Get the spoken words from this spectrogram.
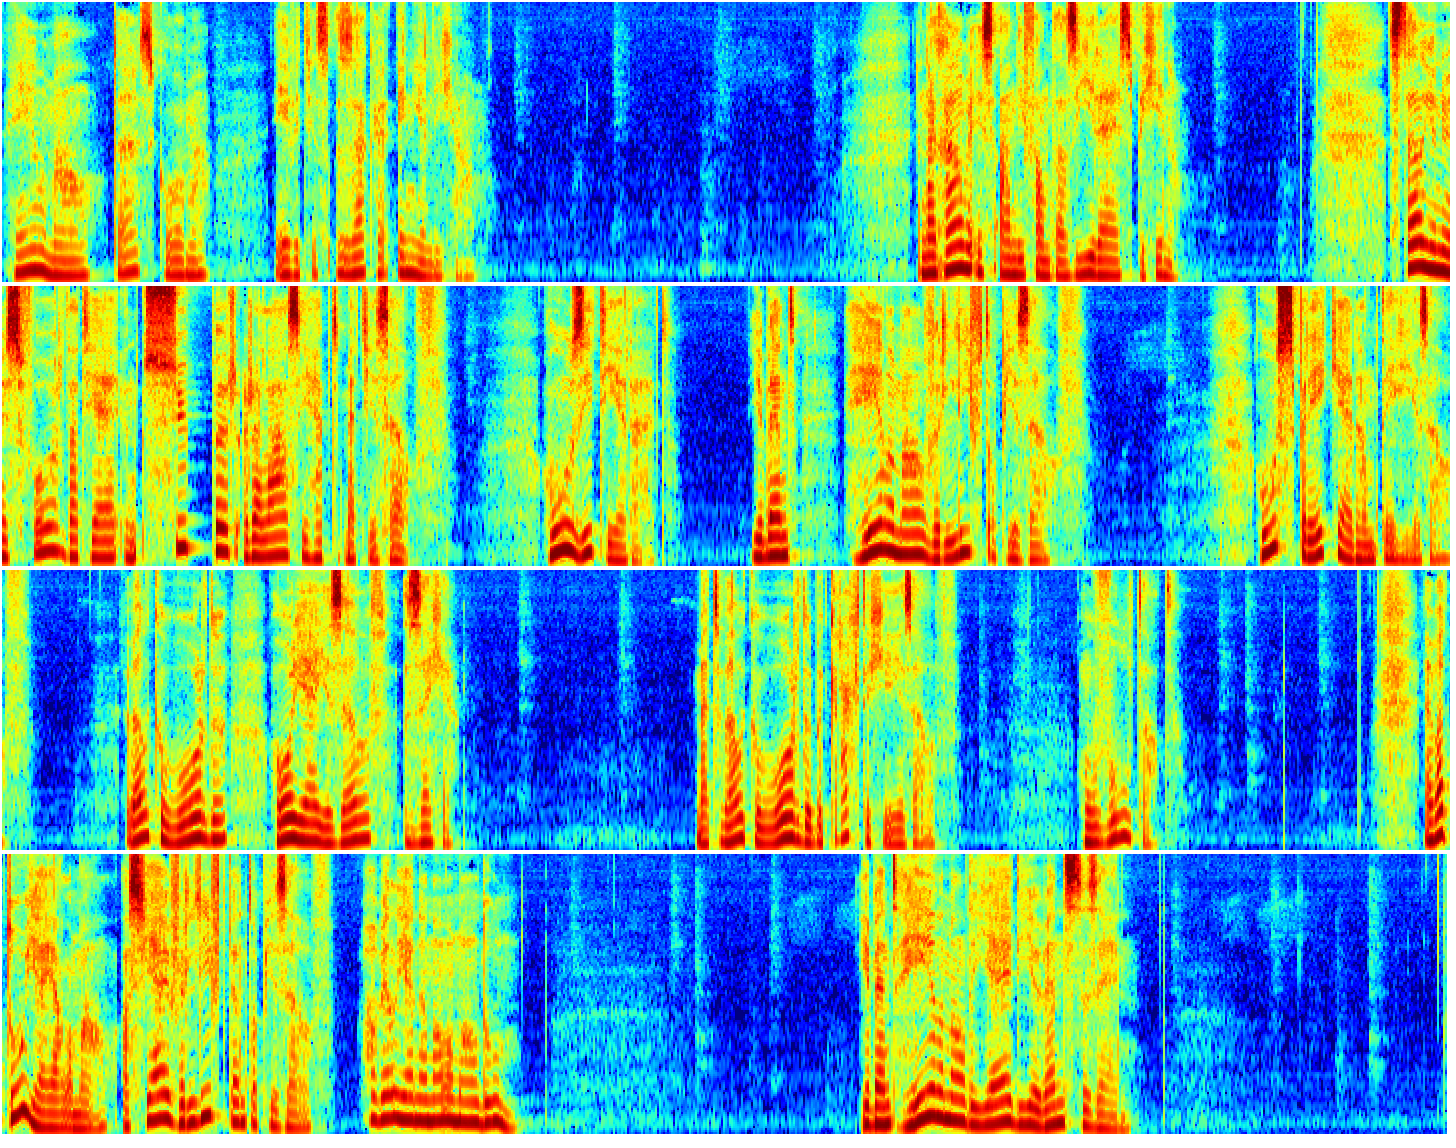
Helemaal thuiskomen, eventjes zakken in je lichaam. En dan gaan we eens aan die fantasiereis beginnen. Stel je nu eens voor dat jij een super relatie hebt met jezelf. Hoe ziet die eruit? Je bent helemaal verliefd op jezelf. Hoe spreek jij dan tegen jezelf? Welke woorden hoor jij jezelf zeggen? Met welke woorden bekrachtig je jezelf? Hoe voelt dat? En wat doe jij allemaal als jij verliefd bent op jezelf? Wat wil jij dan allemaal doen? Je bent helemaal de jij die je wenst te zijn.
